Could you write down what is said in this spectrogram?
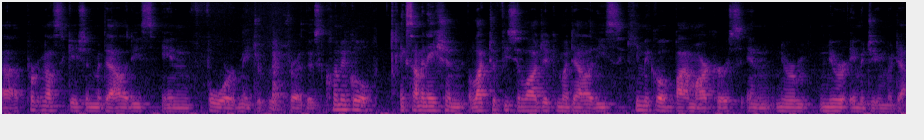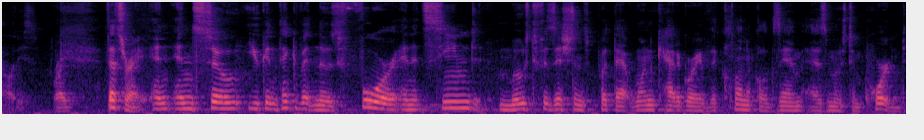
uh, prognostication modalities in four major groups, right? There's clinical examination, electrophysiologic modalities, chemical biomarkers, and neuro, neuroimaging modalities, right? That's right. And, and so you can think of it in those four, and it seemed most physicians put that one category of the clinical exam as most important.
